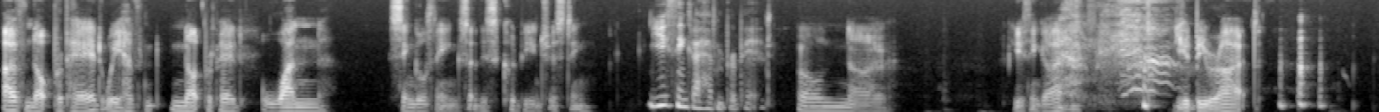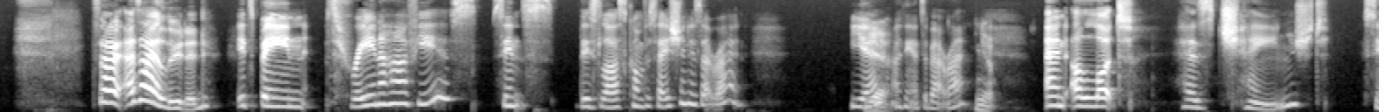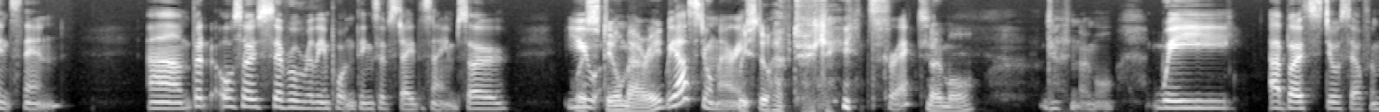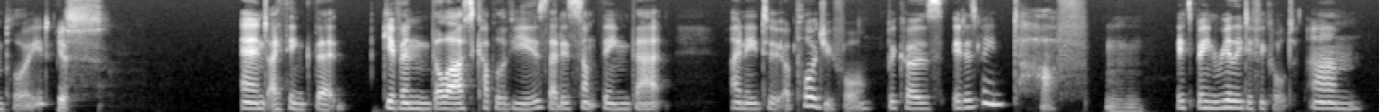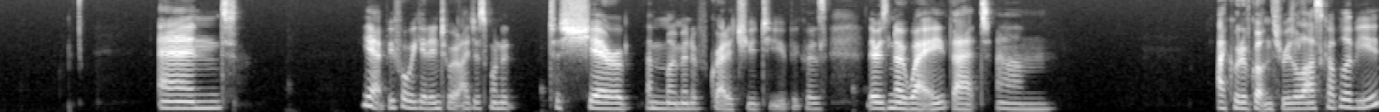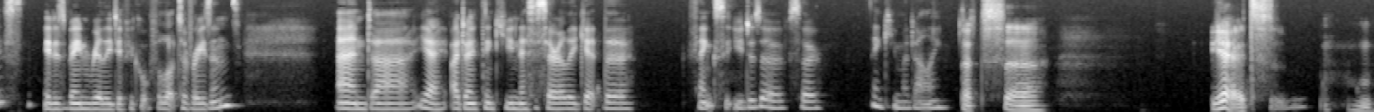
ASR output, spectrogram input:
I've not prepared. We have not prepared one single thing, so this could be interesting. You think I haven't prepared? Oh no. You think I have? You'd be right. So, as I alluded, it's been three and a half years since this last conversation. Is that right? Yeah, Yeah. I think that's about right. Yep. And a lot has changed since then. Um, but also, several really important things have stayed the same. So, you, We're still married. we are still married. We still have two kids. correct? No more. no more. We are both still self employed. Yes. And I think that given the last couple of years, that is something that I need to applaud you for because it has been tough. hmm It's been really difficult. Um, and yeah, before we get into it, I just wanted to share a, a moment of gratitude to you because there is no way that um, I could have gotten through the last couple of years. It has been really difficult for lots of reasons. And uh, yeah, I don't think you necessarily get the thanks that you deserve. So thank you, my darling. That's uh yeah, it's mm,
